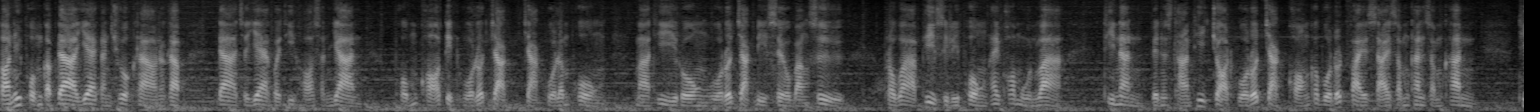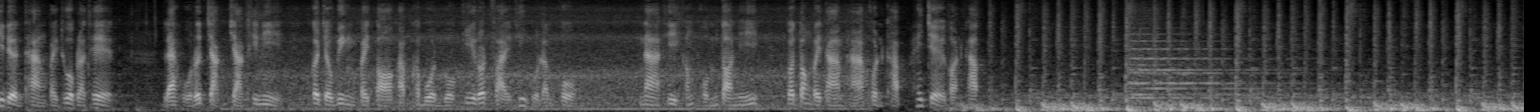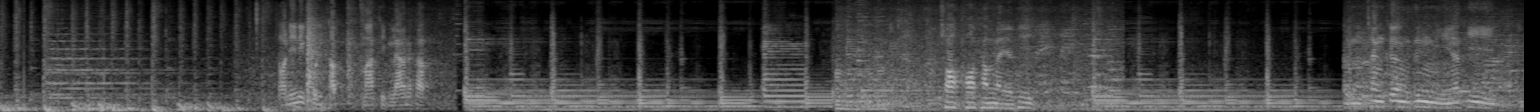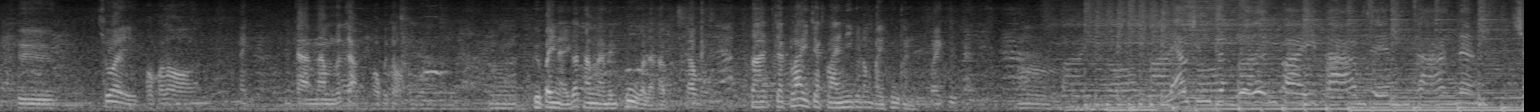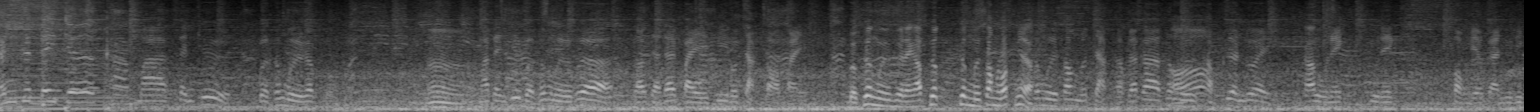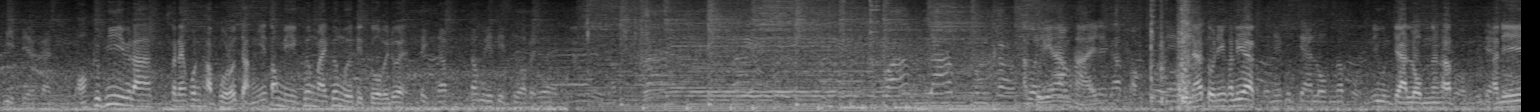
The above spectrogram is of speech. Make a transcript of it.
ตอนนี้ผมกับด้าแยกกันชั่วคราวนะครับ ด้าจะแยกไปที่หอสัญญาณ ผมขอติดหัวรถจักรจากหัวลำโพง มาที่โรงหัวรถจักรดีเซลบางซื่อ เพราะว่าพี่สิริพงศ์ให้ข้อมูลว่า ที่นั่นเป็นสถานที่จอดหัวรถจักรของขบวนรถไฟสายสำคัญสำคัญ ที่เดินทางไปทั่วประเทศ และหัวรถจักรจากที่นี่ก็จะวิ่งไปต่อกับขบวนโบกี้รถไฟที่หัวลำโพง หน้าที่ของผมตอนนี้ก็ต้องไปตามหาคนขับให้เจอก่อนครับ ตอนนี้นี่คนขับมาถึงแล้วนะครับ ชอบพอทำอะไรอะพี่ เป็นช่างเครื่องซึ่งมีหน้าที่คือ ช่วยพกรในในการนำรถจักรออกไปต่อขบวนคือไปไหนก็ทำงานเป็นคู่กันแหละครับครับผมแต่จะใกล้จะไกลนี่ก็ต้องไปคู่กันไปคู่กันแล้วฉันก็เดินไปตามเส้นทางนั้น ฉันก็ได้เจอคำมาเซ็นชื่อเบิกเครื่องมือครับผมมาเซ็นชื่อเบิกเครื่องมือเพื่อเราจะได้ไปที่รถจักรต่อไปเบิกเครื่องมือคืออะไรครับเครื่องเครื่องมือซ่อมรถเนี่ยเหรอ เครื่องมือซ่อมรถจักรครับ แล้วก็เครื่องมือออขับเคลื่อนด้วยครับ อยู่ในอยู่ใน กล่องเดียวกันอยู่ในหีบเดียวกัน อ๋อ คือพี่เวลาแสดงคนขับหัวรถจักรนี่ต้องมีเครื่องไม้เครื่องมือติดตัวไปด้วย ติดครับ ต้องมีติดตัวไปด้วยความลับของคำอันตัวนี้ห้ามหายเลยครับสองตัวนี้ตัวนี้ตัวนี้เขาเรียก ตัวนี้กุญแจลมครับผม นี่กุญแจลมนะครับผมกุญแจอันนี้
